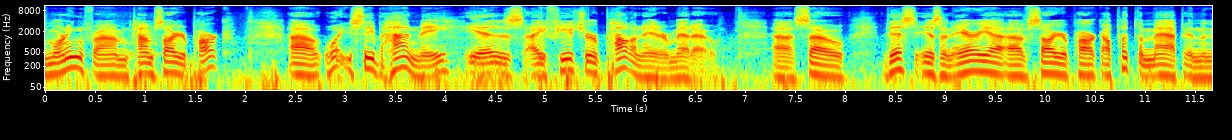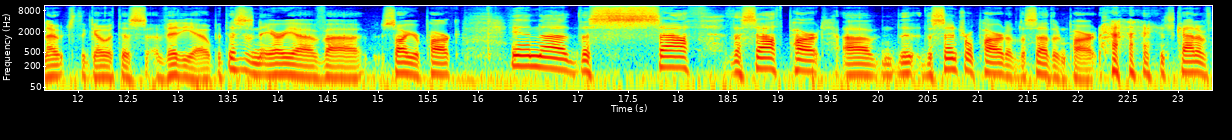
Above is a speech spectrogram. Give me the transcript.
morning from Tom Sawyer Park. Uh, what you see behind me is a future pollinator meadow. Uh, so this is an area of Sawyer Park. I'll put the map in the notes that go with this video, but this is an area of uh, Sawyer Park in uh, the south, the south part, the, the central part of the southern part. it's kind of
